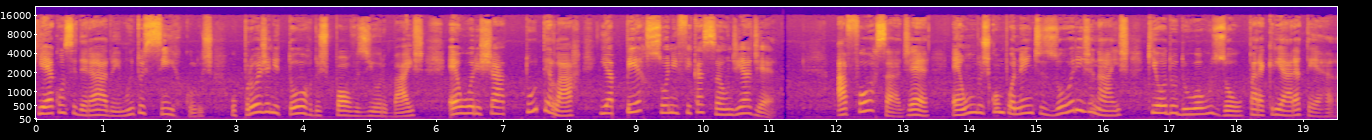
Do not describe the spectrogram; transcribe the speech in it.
que é considerado em muitos círculos o progenitor dos povos iorubais, é o orixá tutelar e a personificação de Adé. A força Adé é um dos componentes originais que Odudua usou para criar a Terra.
